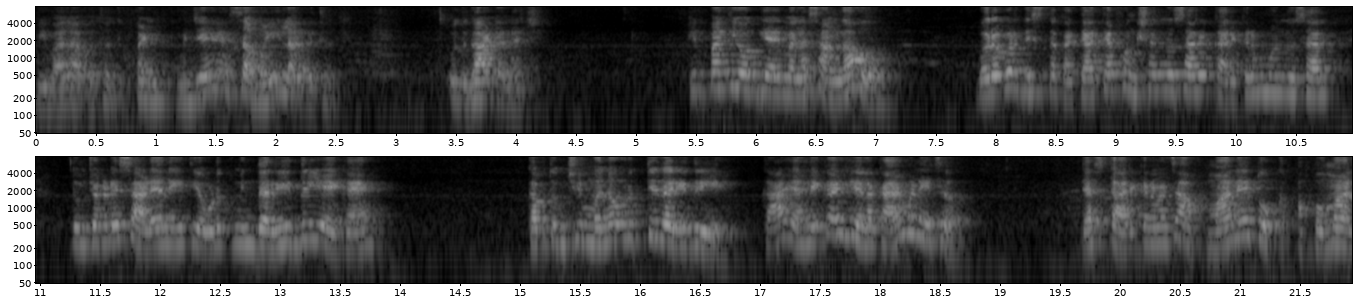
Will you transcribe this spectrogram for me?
दिवा लावत होती. पण म्हणजे समयी लागत होती. उद्घाटनाची. कितपत योग्य आहे मला सांगा हो. बरोबर दिसतं का? त्या त्या फंक्शननुसार कार्यक्रमानुसार तुमच्याकडे साड्या नाहीत एवढं तुम्ही दरिद्री आहे काय? का तुमची मनोवृत्ती दरिद्री आहे? काय आहे काय ह्याला काय म्हणायचं? त्याच कार्यक्रमाचा अपमान आहे तो अपमान.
